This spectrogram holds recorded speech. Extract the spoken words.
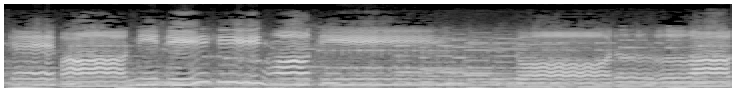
けば西東夜は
